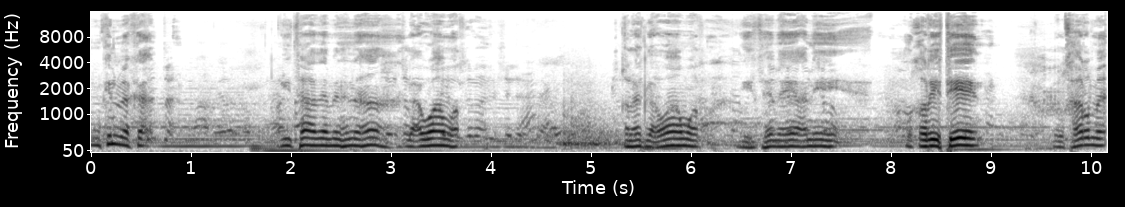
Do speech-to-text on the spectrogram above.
من كل مكان جيت هذا من هنا العوامر. قناة العوامر. جيت هنا يعني القريتين والخرمة.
